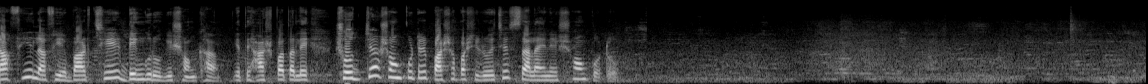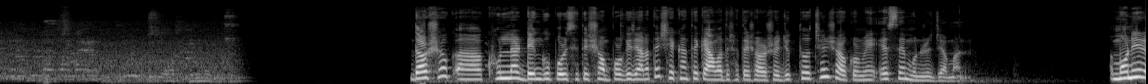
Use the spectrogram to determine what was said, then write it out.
লাফিয়ে লাফিয়ে বাড়ছে ডেঙ্গু রোগীর সংখ্যা। এতে হাসপাতালে শয্যা সংকটের পাশাপাশি রয়েছে স্যালাইনের সংকটও। দর্শক খুলনার ডেঙ্গু পরিস্থিতি সম্পর্কে জানাতে সেখান থেকে আমাদের সাথে সরাসরি যুক্ত হচ্ছেন সহকর্মী এস এম মনিরুজ্জামান। মনির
